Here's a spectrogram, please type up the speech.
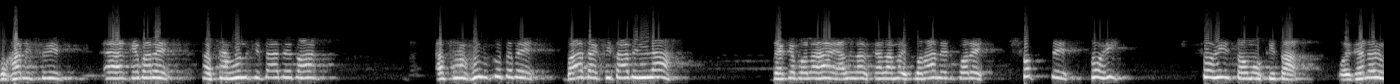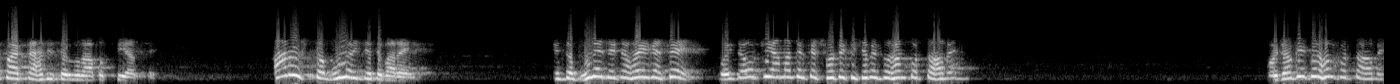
বুখারি শরীফ একেবারে আসাহুল কিতাবে বা আসাহুল কুতবে বাদা কিতাবিল্লাহ, যাকে বলা হয় আল্লাহর কালামে কোরআনের পরে সবচেয়ে সহি, সহিতম কিতাব। ওইখানেরও কয়েকটা হাদিসের উপর আপত্তি আছে। মানুষ তো ভুলে যেতে পারে। কিন্তু ভুলে যেটা হয়ে গেছে, ওইটাও কি আমাদেরকে সঠিক হিসেবে গ্রহণ করতে হবে? ওইটাও কি গ্রহণ করতে হবে?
